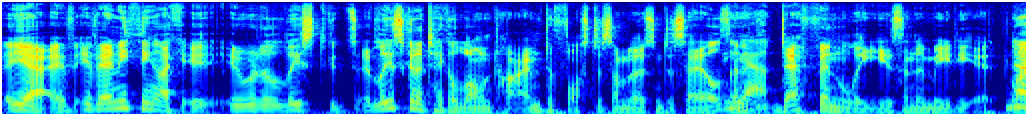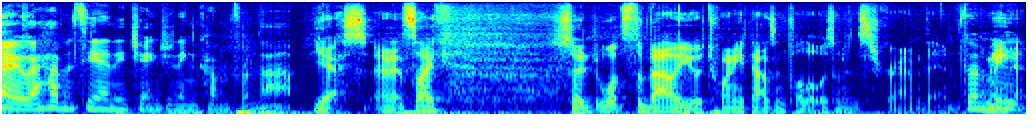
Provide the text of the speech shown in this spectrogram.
Yeah, if, if anything, like it, it would at least it's at least going to take a long time to foster some of those into sales, and Yeah. it definitely isn't immediate. No, Like, I haven't seen any change in income from that. Yes, and it's like, so what's the value of twenty thousand followers on Instagram then? For I me, mean,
